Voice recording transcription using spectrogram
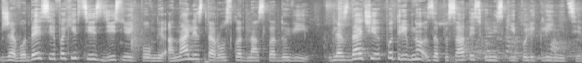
Вже в Одесі фахівці здійснюють повний аналіз та розклад на складові. Для здачі потрібно записатись у міській поліклініці.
